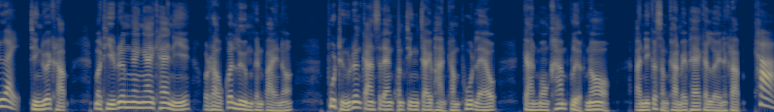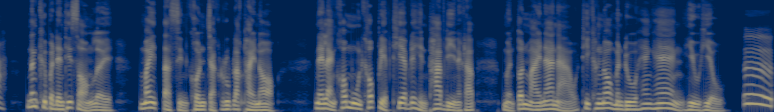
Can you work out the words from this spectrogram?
เรื่อยจริงด้วยครับบางทีเรื่องง่าย ๆ แค่นี้ เราก็ลืมกันไปเนาะพูดถึงเรื่องการแสดงความจริงใจผ่านคำพูดแล้ว การมองข้ามเปลือกนอก อันนี้ก็สำคัญไม่แพ้กันเลยนะครับ ๆ ค่ะ นั่นคือประเด็นที่ 2 เลย ไม่ตัดสินคนจากรูปลักษณ์ภายนอก ในแหล่งข้อมูลเขาเปรียบเทียบได้เห็นภาพดีนะครับ เหมือนต้นไม้หน้าหนาวที่ข้างนอกมันดูแห้งๆเหี่ยวอืม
